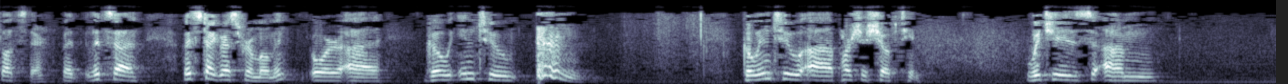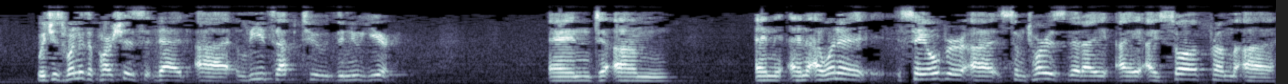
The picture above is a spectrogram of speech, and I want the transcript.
thoughts there, but let's uh, let's digress for a moment, or uh, go into go into uh, Parsha Shoftim, which is um, which is one of the parshas that uh, leads up to the new year, and um, and, and I want to say over uh, some Torahs that I, I, I saw from uh,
